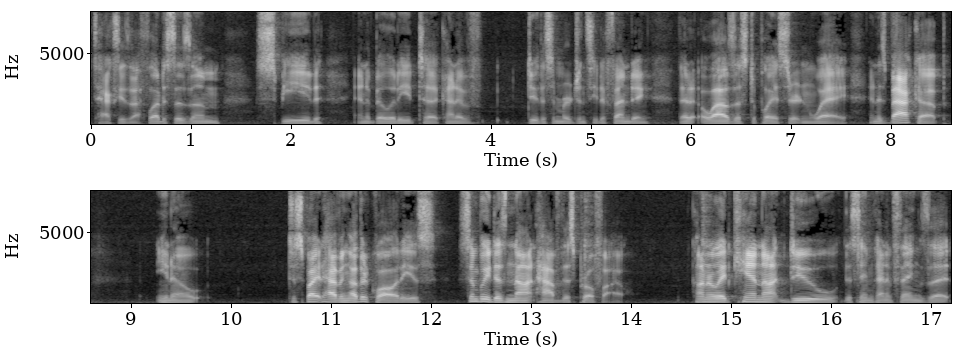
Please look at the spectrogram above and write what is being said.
Taxi's athleticism, speed, and ability to kind of do this emergency defending that allows us to play a certain way. And his backup, you know, despite having other qualities, simply does not have this profile. Connor Lade cannot do the same kind of things that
